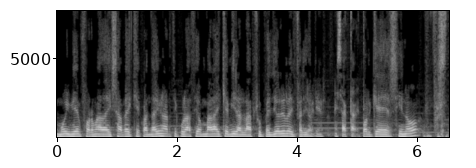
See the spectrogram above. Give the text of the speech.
muy bien formada y sabe que cuando hay una articulación mala hay que mirar la superior y la inferior. Exactamente. Porque si no, pues,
